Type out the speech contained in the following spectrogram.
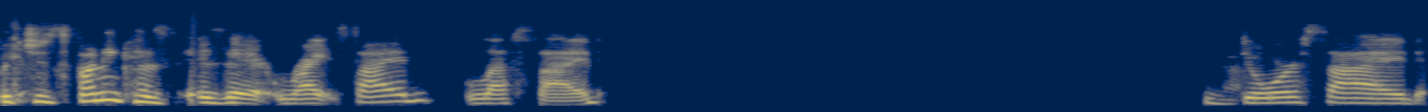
Which is funny because is it right side, left side, door side,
